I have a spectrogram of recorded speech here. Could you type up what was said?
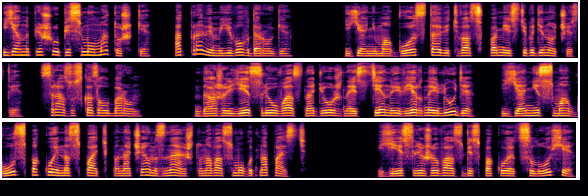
Я напишу письмо матушке, отправим его в дороге. Я не могу оставить вас в поместье в одиночестве, сразу сказал барон. Даже если у вас надежные стены и верные люди, я не смогу спокойно спать по ночам, зная, что на вас могут напасть. Если же вас беспокоят слухи,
